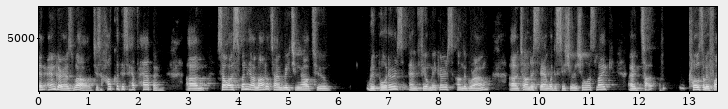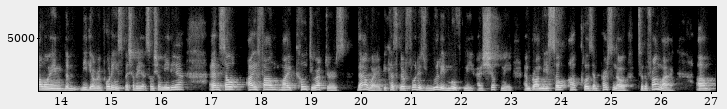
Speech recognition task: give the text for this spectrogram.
and anger as well. Just how could this have happened? Um, so I was spending a lot of time reaching out to reporters and filmmakers on the ground uh, to understand what the situation was like, and closely following the media reporting, especially social media. And so I found my co-directors that way because their footage really moved me and shook me and brought me so up close and personal to the front line. Um,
